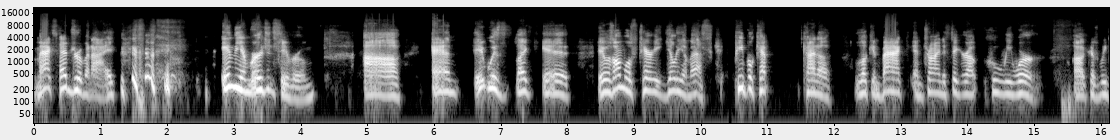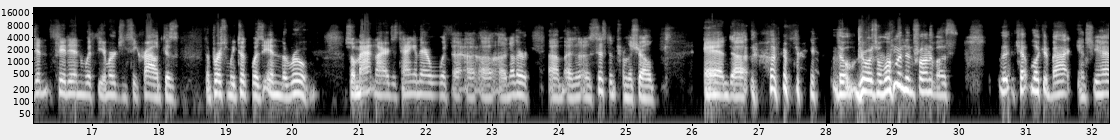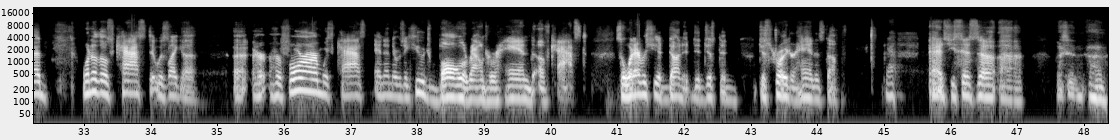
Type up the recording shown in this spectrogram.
Max Headroom and I in the emergency room. Uh, and it was like, it, it was almost Terry Gilliam esque. People kept kind of looking back and trying to figure out who we were because uh, we didn't fit in with the emergency crowd because the person we took was in the room. So Matt and I are just hanging there with a, a, another um, an assistant from the show, and uh, the, there was a woman in front of us that kept looking back, and she had one of those casts. It was like a, a her her forearm was cast, and then there was a huge ball around her hand of cast. So whatever she had done, it did just did, destroyed her hand and stuff. Yeah. And she says, uh, uh, listen, uh,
